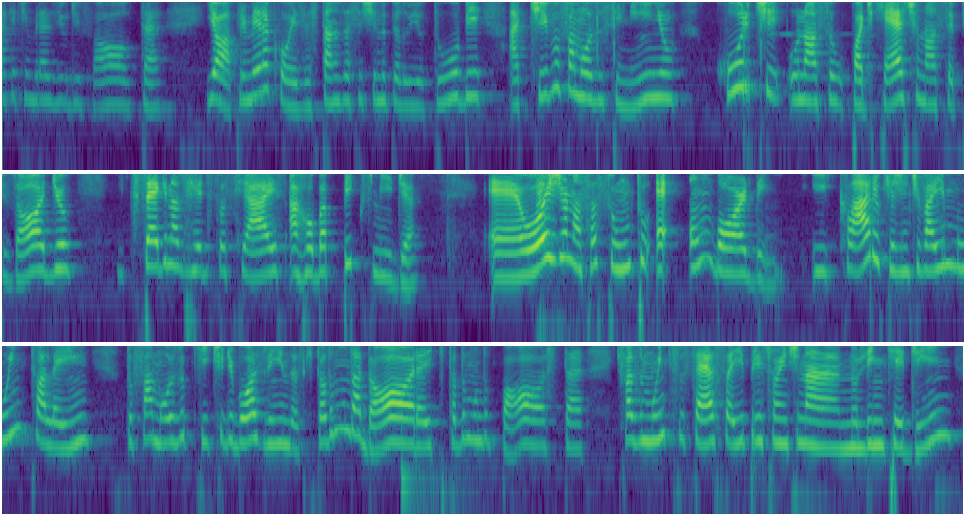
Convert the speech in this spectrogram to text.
Marketing Brasil de volta. E ó, primeira coisa, está nos assistindo pelo YouTube, ativa o famoso sininho, curte o nosso podcast, o nosso episódio, e segue nas redes sociais, Pixmedia. É, hoje o nosso assunto é onboarding. E claro que a gente vai ir muito além do famoso kit de boas-vindas, que todo mundo adora e que todo mundo posta, que faz muito sucesso aí, principalmente na, no LinkedIn,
